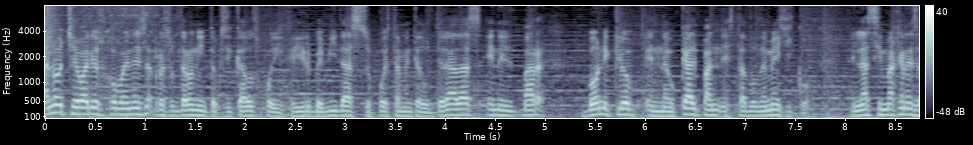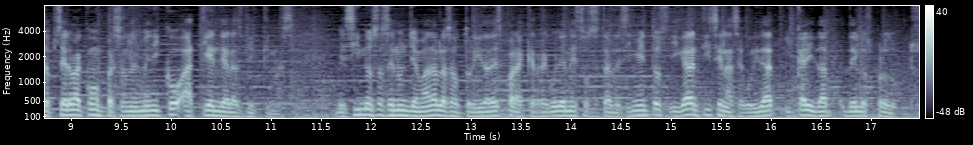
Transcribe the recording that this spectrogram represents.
Anoche varios jóvenes resultaron intoxicados por ingerir bebidas supuestamente adulteradas en el bar Bonnie Club en Naucalpan, Estado de México. En las imágenes se observa cómo personal médico atiende a las víctimas. Vecinos hacen un llamado a las autoridades para que regulen estos establecimientos y garanticen la seguridad y calidad de los productos.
